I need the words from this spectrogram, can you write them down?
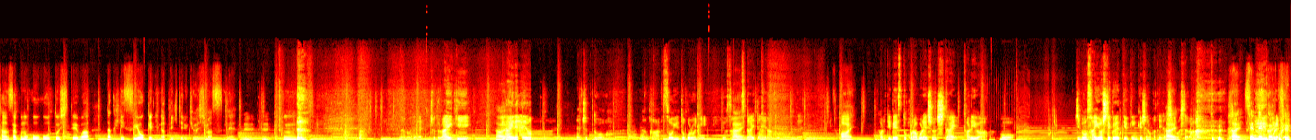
探索の方法としてはなんか必須要件になってきてる気はしますね。うんうん、うん。なのでちょっと来期、はい。来年は、ね、ちょっとなんかそういうところに予算を使いたいなと思うんで、はい。カルティベースとコラボレーションしたいあるいはもう自分を採用してくれっていう研究者の方いらっしゃいましたら、はい。宣伝会これ。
